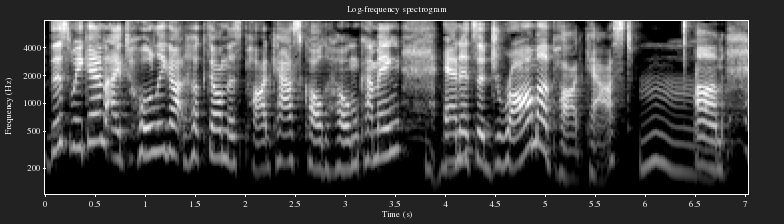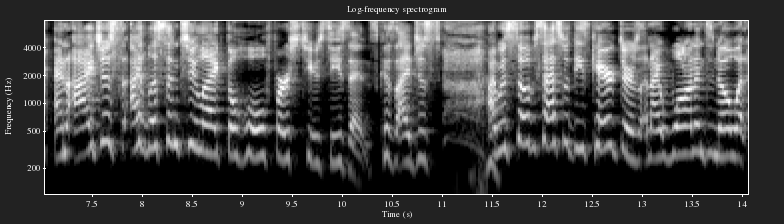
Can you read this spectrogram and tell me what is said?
This weekend I totally got hooked on this podcast called Homecoming and it's a drama podcast. Mm. Um, and I just, I listened to like the whole first two seasons because I just, I was so obsessed with these characters and I wanted to know what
